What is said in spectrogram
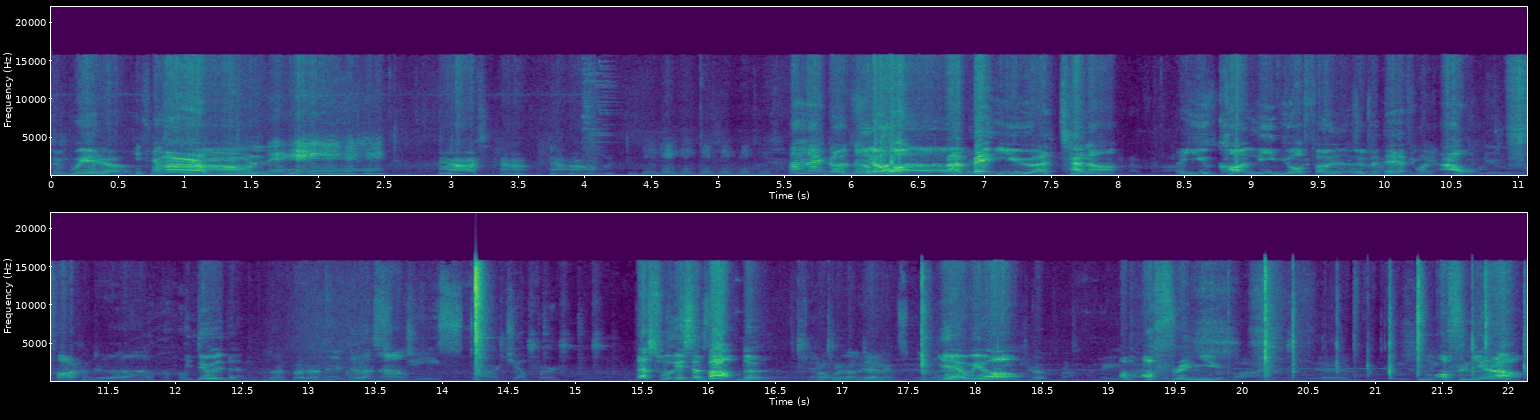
Weirdo. He feels lonely. Oh, so lonely. I ain't got no You know what? I bet you a tenner that you can't leave your phone over there for an hour. Oh, I can do that. You do it then. No, but I need to do that now. Star Jumper? That's what it's about though. But we're not doing it. Yeah, we are. I'm offering you. I'm offering you out.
